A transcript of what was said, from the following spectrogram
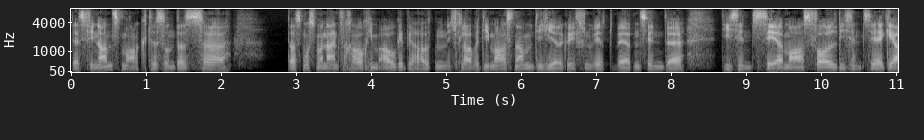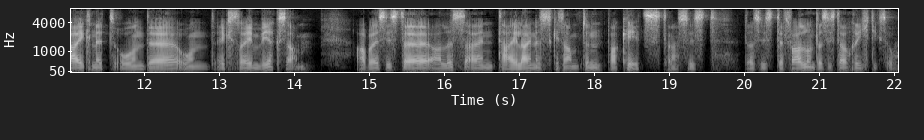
des Finanzmarktes. Und das, äh, das muss man einfach auch im Auge behalten. Ich glaube, die Maßnahmen, die hier ergriffen wird, werden, sind, äh, die sind sehr maßvoll, die sind sehr geeignet und, äh, und extrem wirksam. Aber es ist äh, alles ein Teil eines gesamten Pakets. Das ist das ist der Fall und das ist auch richtig so.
